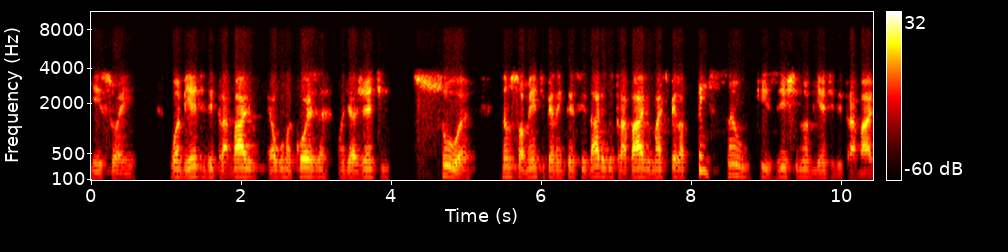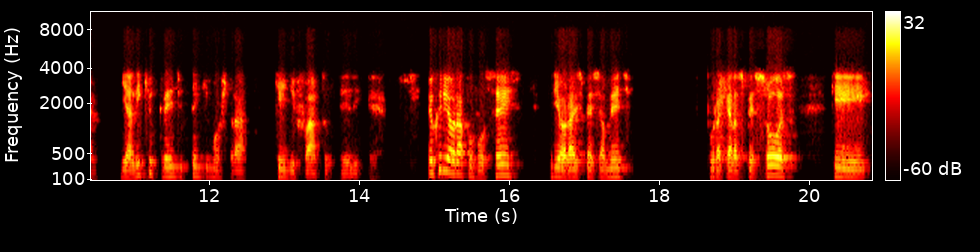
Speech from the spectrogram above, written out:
isso aí. O ambiente de trabalho é alguma coisa onde a gente sua, não somente pela intensidade do trabalho, mas pela tensão que existe no ambiente de trabalho. E é ali que o crente tem que mostrar quem de fato ele é. Eu queria orar por vocês, queria orar especialmente por aquelas pessoas que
